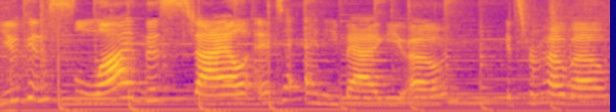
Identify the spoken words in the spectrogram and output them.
You can slide this style into any bag you own. It's from Hobo.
